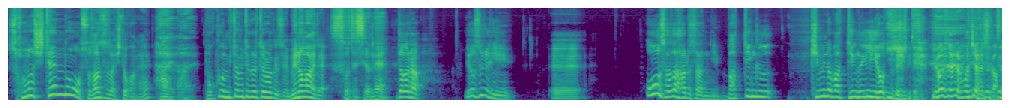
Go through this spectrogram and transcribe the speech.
その四天王を育てた人がねはいはい。僕を認めてくれてるわけですよ。目の前で。そうですよね。だから要するに、えー王貞治さんにバッティング君のバッティングいいよって言われてるもんじゃないですか。そ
